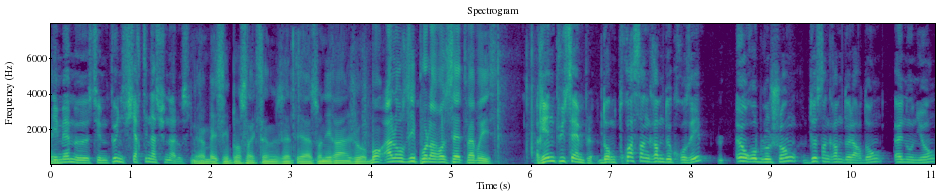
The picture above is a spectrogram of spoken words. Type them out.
Et même, euh, c'est un peu une fierté nationale aussi. Ah, ben, c'est pour ça que ça nous intéresse. On ira un jour. Bon, allons-y pour la recette, Fabrice. Rien de plus simple. Donc 300 grammes de crozet, un reblochon, 200 grammes de lardon, un oignon,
